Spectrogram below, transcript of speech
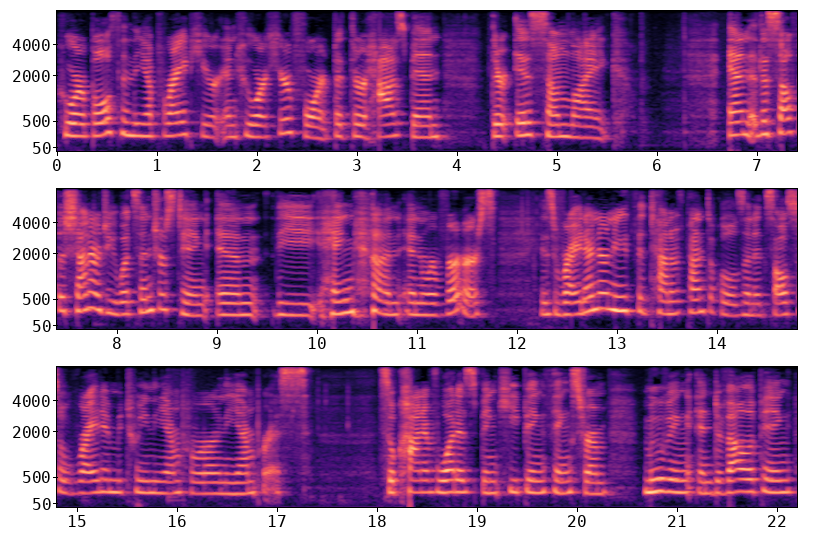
who are both in the upright here and who are here for it. But there has been, there is some like, and the selfish energy, what's interesting in the hangman in reverse is right underneath the Ten of Pentacles, and it's also right in between the Emperor and the Empress. So, kind of what has been keeping things from moving and developing,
